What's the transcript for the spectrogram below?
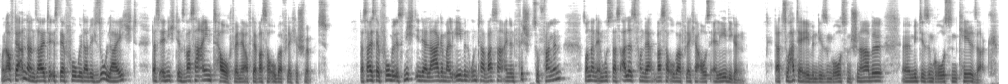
und auf der anderen Seite ist der Vogel dadurch so leicht, dass er nicht ins Wasser eintaucht, wenn er auf der Wasseroberfläche schwimmt. Das heißt, der Vogel ist nicht in der Lage, mal eben unter Wasser einen Fisch zu fangen, sondern er muss das alles von der Wasseroberfläche aus erledigen. Dazu hat er eben diesen großen Schnabel äh, mit diesem großen Kehlsack.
